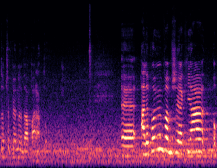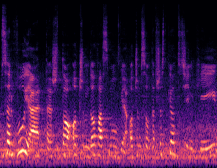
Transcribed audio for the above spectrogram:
doczepiony do aparatu. E, Ale powiem Wam, że jak ja obserwuję też to, o czym do Was mówię, o czym są te wszystkie odcinki, e,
